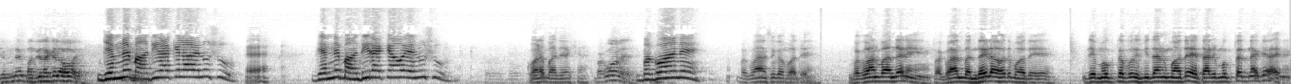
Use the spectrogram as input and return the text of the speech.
જેમને બાંધી રાખેલા હોય. જેમને બાંધી રાખેલા હોય એનું શું? હે? જેમને બાંધી રાખ્યા હોય એનું શું? કોને બાંધી રાખ્યા? ભગવાને. ભગવાને. ભગવાન શું કે બાંધે? ભગવાન બાંધે નહીં ભગવાન બંધાયેલા હોય તો બાંધે. જે મુક્ત પુરુષ બીજાનું બાંધે તારે મુક્ત જ ના કહેવાય ને.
